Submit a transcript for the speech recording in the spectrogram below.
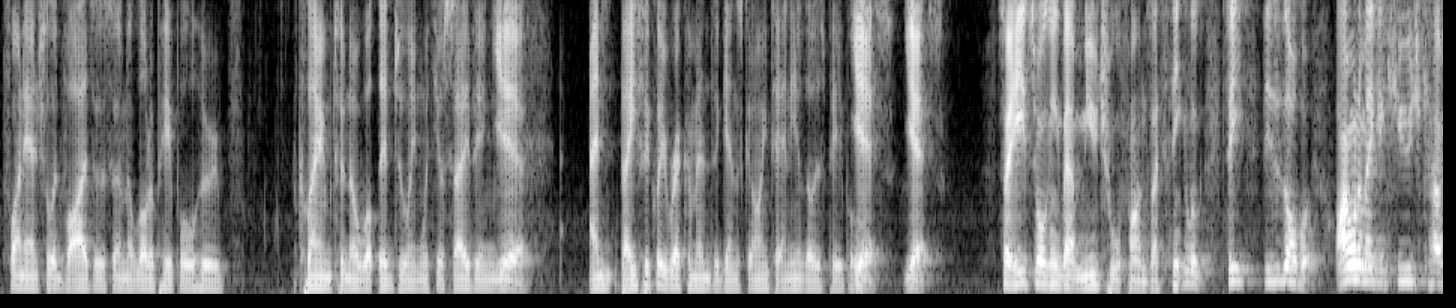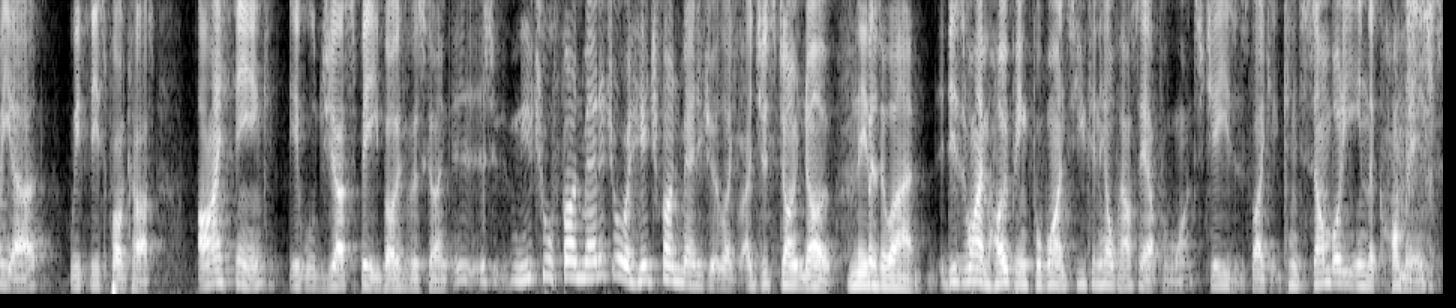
financial advisors and a lot of people who claim to know what they're doing with your savings. Yeah. And basically recommends against going to any of those people. Yes, yes. So he's talking about mutual funds. I think, look, see, this is the whole point. I want to make a huge caveat with this podcast. I think it will just be both of us going, is it mutual fund manager or a hedge fund manager? Like, I just don't know. Neither But do I. This is why I'm hoping for once you can help us out for once. Jesus. Like, can somebody in the comments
